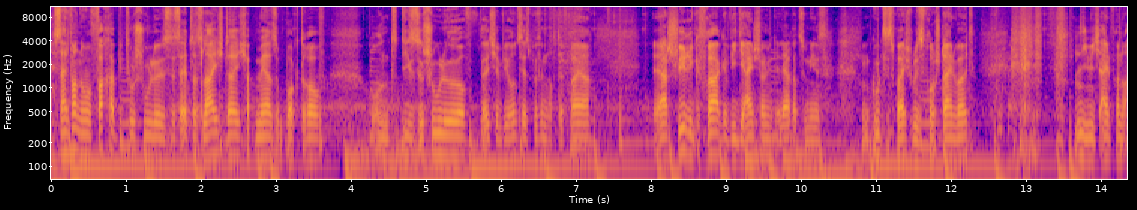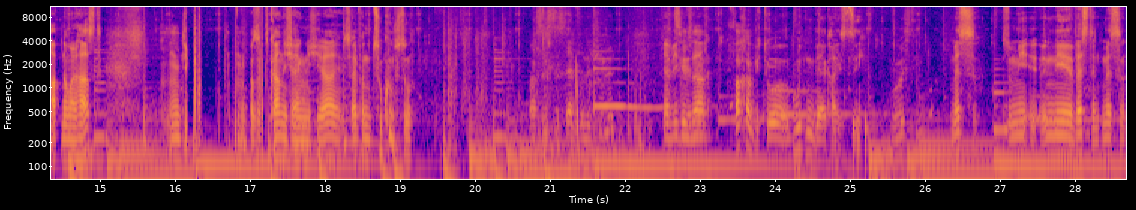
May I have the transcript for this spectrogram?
Es ist einfach nur Fachabiturschule. Es ist etwas leichter. Ich habe mehr so Bock drauf. Und diese Schule, auf welcher wir uns jetzt befinden, auf der Freier, ja, schwierige Frage, wie die Einstellung der Lehrer zu mir ist. Ein gutes Beispiel ist Frau Steinwald, die mich einfach nur abnormal hasst. Und die das kann ich eigentlich, ja. Ist einfach eine Zukunft so. Was ist das denn für eine Schule? Ja, wie gesagt, Fachabitur Gutenberg heißt sie. Wo ist die? Messe. So in Nähe Westend, Messe.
